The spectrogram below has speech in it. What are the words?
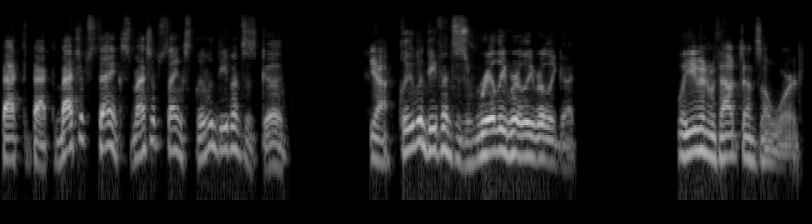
Back to back. The matchup stinks. Matchup stinks. Cleveland defense is good. Yeah. Cleveland defense is really, really, really good. Well, even without Denzel Ward,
